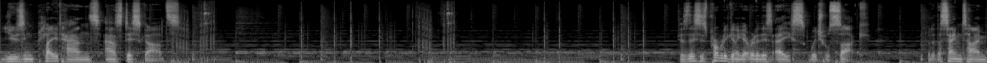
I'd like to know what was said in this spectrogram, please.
using played hands as discards. Because this is probably going to get rid of this ace, which will suck. But at the same time,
